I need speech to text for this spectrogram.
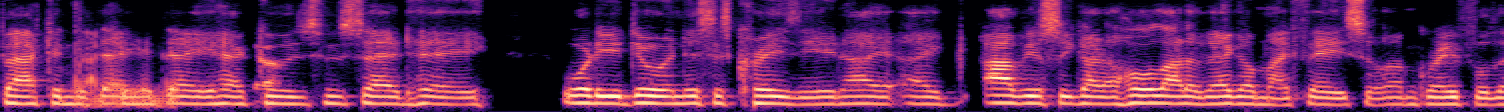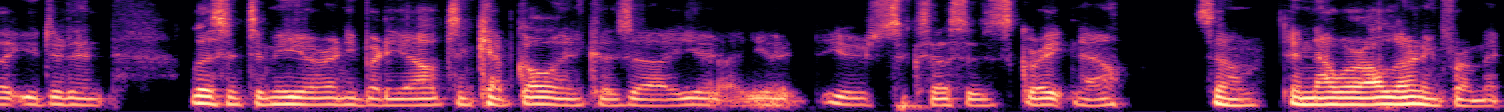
back in the day. Day Heck, yeah. who's who said, "Hey, what are you doing? This is crazy." And I, I obviously got a whole lot of egg on my face. So I'm grateful that you didn't listen to me or anybody else and kept going because uh, your your your success is great now. So and now we're all learning from it.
